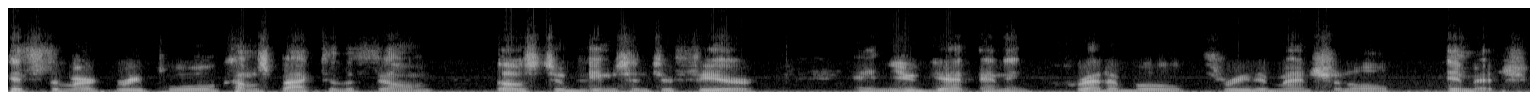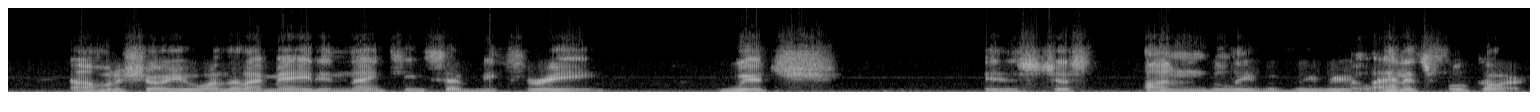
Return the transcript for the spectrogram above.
hits the mercury pool, comes back to the film. Those two beams interfere, and you get an incredible three dimensional image. Now, I'm going to show you one that I made in 1973, which is just unbelievably real, and it's full color.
